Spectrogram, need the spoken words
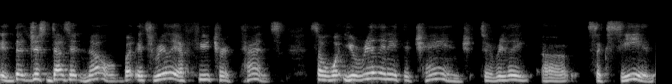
it just doesn't know, but it's really a future tense. So what you really need to change to really uh, succeed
